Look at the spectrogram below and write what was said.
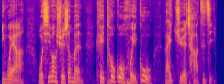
因为啊，我希望学生们可以透过回顾来觉察自己，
